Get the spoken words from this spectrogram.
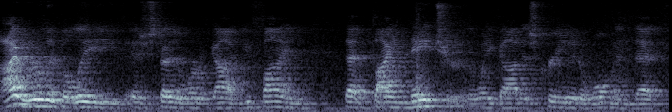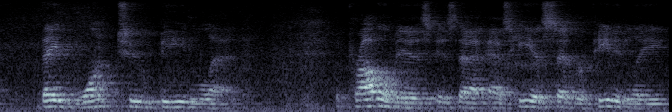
I really believe, as you study the Word of God, you find that by nature, the way God has created a woman, that they want to be led. The problem is, is that as he has said repeatedly,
